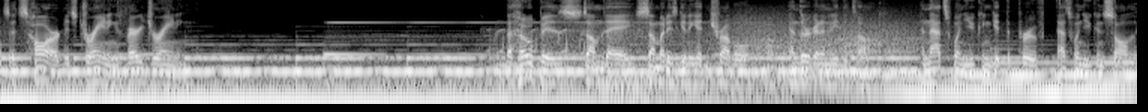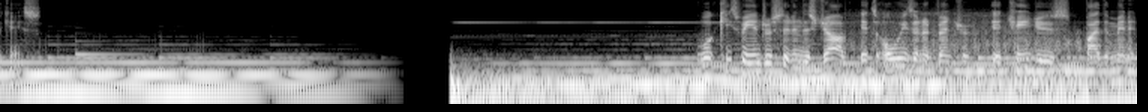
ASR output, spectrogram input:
It's, it's hard, it's draining, it's very draining. The hope is someday somebody's going to get in trouble and they're going to need to talk. And that's when you can get the proof. That's when you can solve the case. What keeps me interested in this job, it's always an adventure. It changes by the minute.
